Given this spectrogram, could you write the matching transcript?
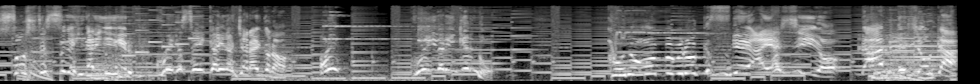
そしてすぐ左に逃げる。これが正解なんじゃないかな。あれ？これ左行けるの？この音符ブロックすげえ怪しいよ。なんでしょうか。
